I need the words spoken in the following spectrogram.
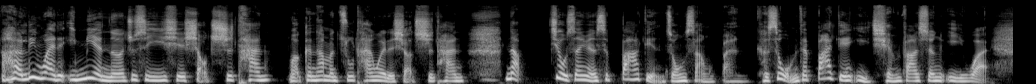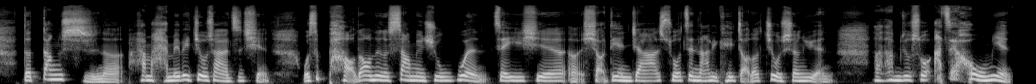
然后还有另外的一面呢，就是一些小吃摊啊，跟他们租摊位的小吃摊。那救生员是八点钟上班，可是我们在八点以前发生意外的当时呢，他们还没被救上来之前，我是跑到那个上面去问这一些呃小店家说在哪里可以找到救生员，然后他们就说啊在后面，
